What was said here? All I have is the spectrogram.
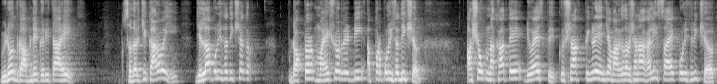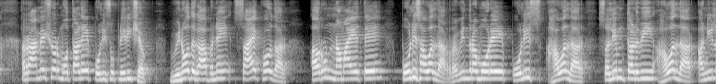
विनोद गाभणे करीत आहे. सदरची कारवाई जिल्हा पोलीस अधीक्षक doctor Maheshwar Reddy upper police अधीक्षक अशोक नखाते डीवायएसपी कृष्णात पिंगळे यांच्या मार्गदर्शनाखाली सहाय्यक पोलीस निरीक्षक रामेश्वर मोताळे पोलीस उपनिरीक्षक विनोद गाभणे सहाय्यक फौजदार अरुण नमायते पोलीस हवालदार रवींद्र मोरे पोलीस हवालदार सलीम तळवी हवालदार अनिल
